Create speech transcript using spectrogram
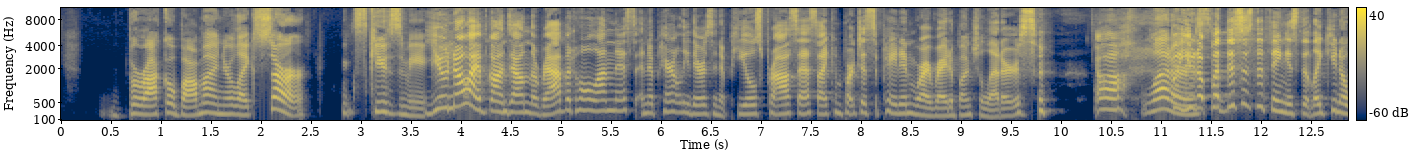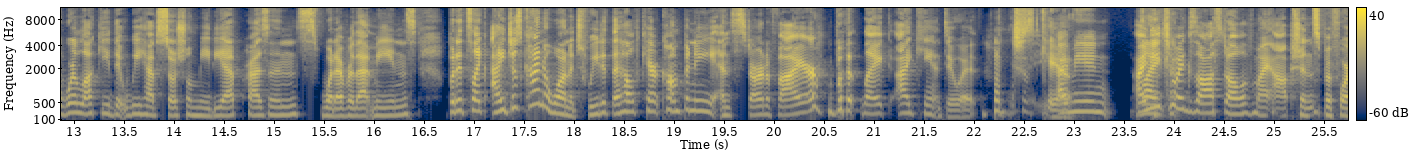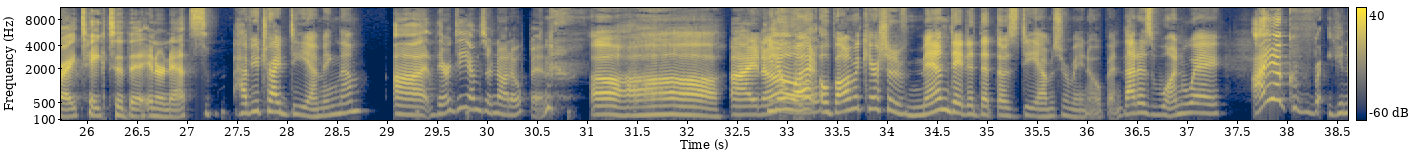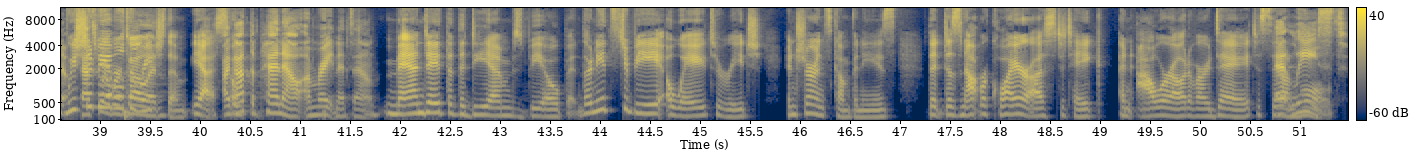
Barack Obama and you're like, sir, excuse me? You know, I've gone down the rabbit hole on this, and apparently there's an appeals process I can participate in where I write a bunch of letters. Ugh, letters. but you know, but this is the thing is that like you know we're lucky that we have social media presence, whatever that means. But it's like I just kind of want to tweet at the healthcare company and start a fire, but like I can't do it. Just can't. I mean, I like, need to exhaust all of my options before I take to the internets. have you tried DMing them? Uh, their DMs are not open. Ah. I know. You know what? Obamacare should have mandated that those DMs remain open. That is one way I agree. You know, we should be able to going. reach them. Yes. I got the pen out. I'm writing it down. mandate that the DMs be open. There needs to be a way to reach insurance companies that does not require us to take an hour out of our day to sit At on hold. least.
